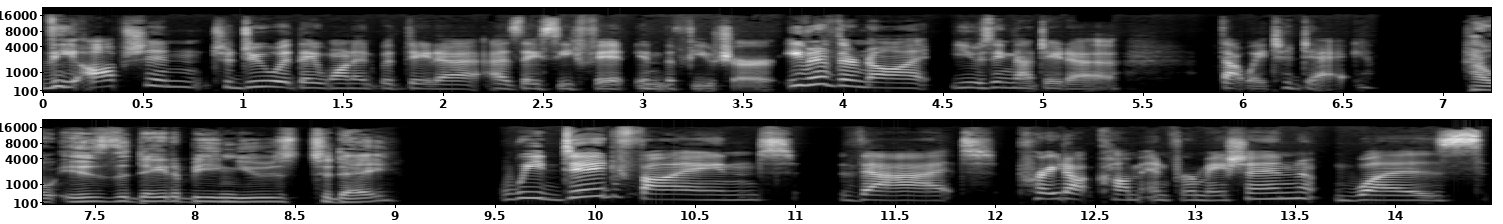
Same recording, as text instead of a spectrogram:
the option to do what they wanted with data as they see fit in the future, even if they're not using that data that way today. How is the data being used today? We did find that pray.com information was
